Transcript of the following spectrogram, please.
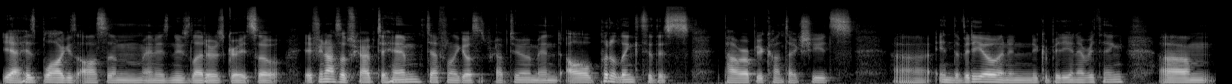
Yeah, his blog is awesome and his newsletter is great. So if you're not subscribed to him, definitely go subscribe to him. And I'll put a link to this Power Up Your Contact Sheets uh, in the video and in Nukepedia and everything. Um,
